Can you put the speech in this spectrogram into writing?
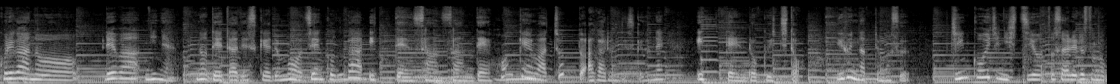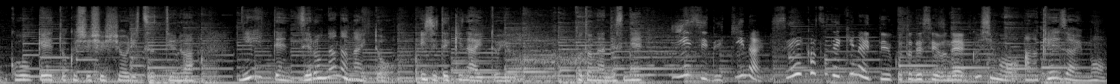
これがあの令和2年のデータですけれども全国が1.33で本県はちょっと上がるんですけどね1.61というふうになってます。人口維持に必要とされるその合計特殊出生率っていうのは2.07ないと維持できないということなんですね。維持できない生活できないっていうことですよね福祉もあの経済も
